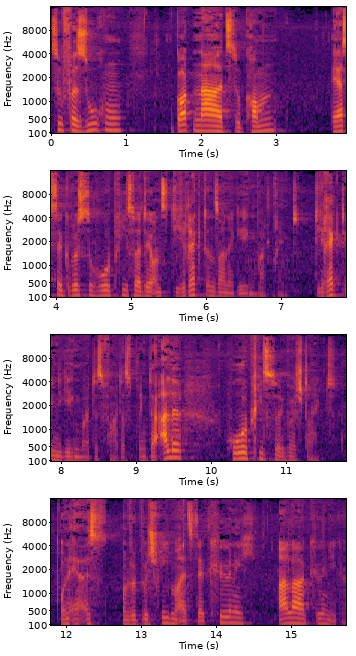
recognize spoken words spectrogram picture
zu versuchen, Gott nahe zu kommen. Er ist der größte Hohepriester, der uns direkt in seine Gegenwart bringt, direkt in die Gegenwart des Vaters bringt, der alle Hohepriester übersteigt. Und er ist und wird beschrieben als der König aller Könige.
